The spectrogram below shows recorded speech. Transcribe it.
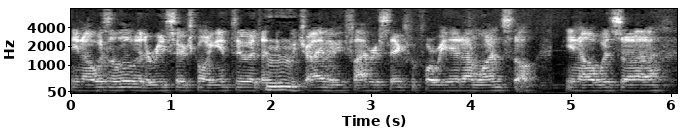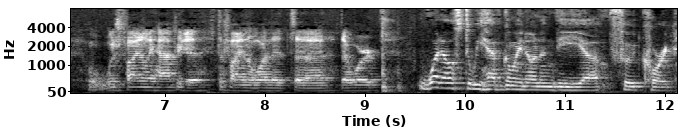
you know, it was a little bit of research going into it. I think we tried maybe five or six before we hit on one. So you know, was uh, was finally happy to, to find the one that uh, that worked. What else do we have going on in the uh, food court?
